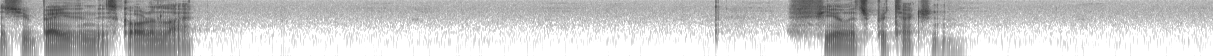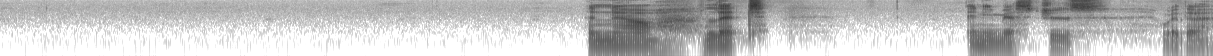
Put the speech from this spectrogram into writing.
as you bathe in this golden light. feel its protection. And now let any messages, whether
